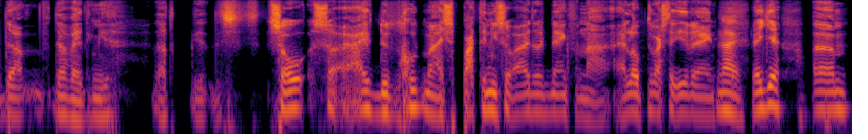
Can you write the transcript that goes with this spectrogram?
Dat, dat weet ik niet. Dat, zo, zo, hij doet het goed, maar hij spart er niet zo uit dat ik denk van, nou, hij loopt dwars door iedereen. Nee. Weet je, um,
